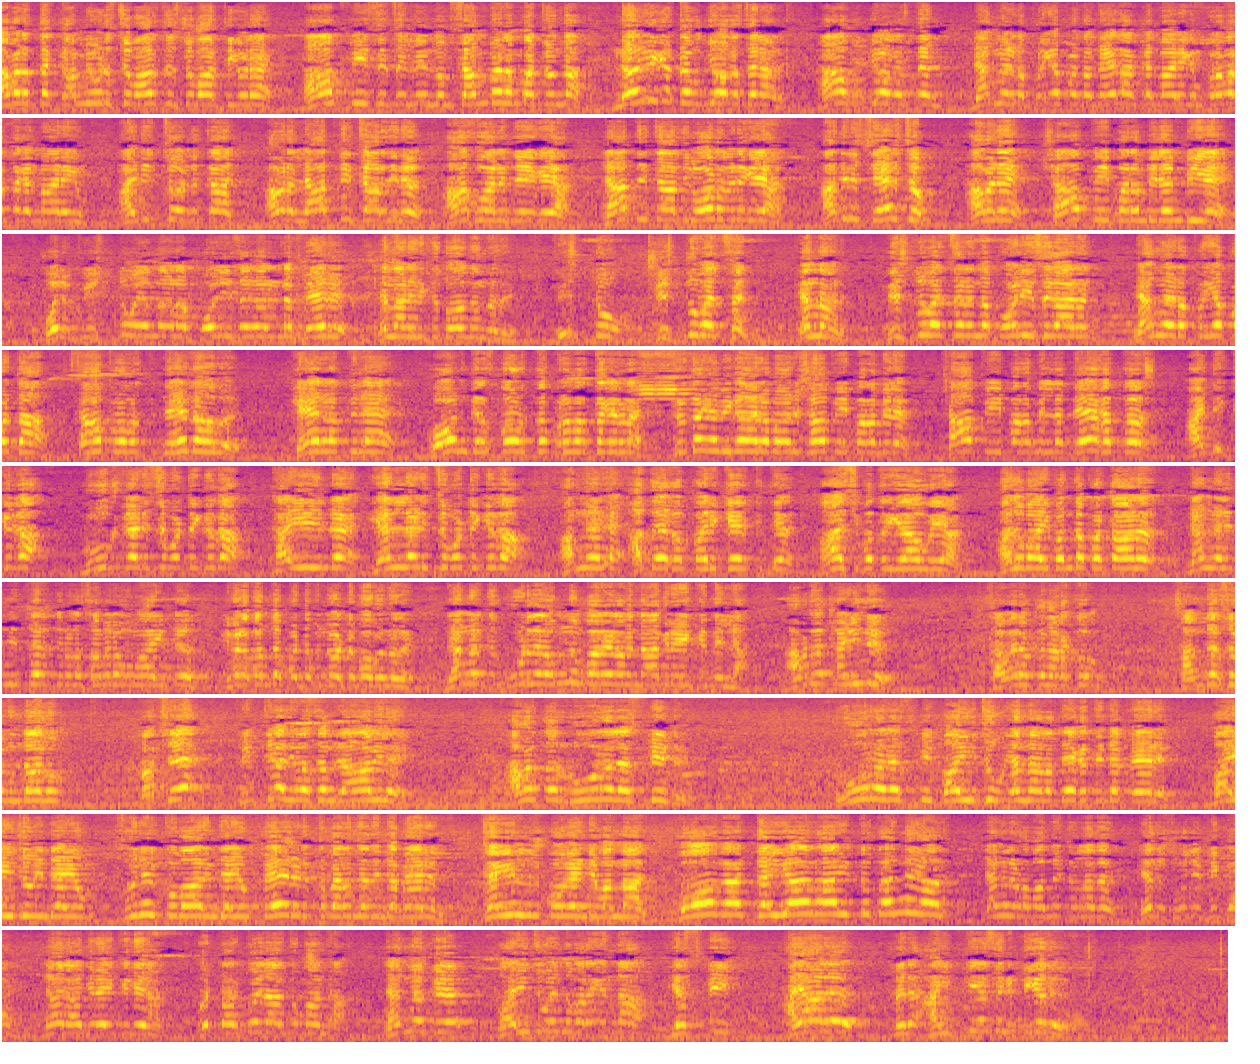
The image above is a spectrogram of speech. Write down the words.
അവിടുത്തെ കമ്മ്യൂണിസ്റ്റ് മാർക്സിസ്റ്റ് പാർട്ടിയുടെ ആഫീസിൽ നിന്നും ശമ്പളം പറ്റുന്ന നെറികെട്ട ഉദ്യോഗസ്ഥനാണ്. ആ ഉദ്യോഗസ്ഥൻ ഞങ്ങളുടെ പ്രിയപ്പെട്ട നേതാക്കന്മാരെയും പ്രവർത്തകന്മാരെയും അടിച്ചൊടുക്കാൻ അവിടെ ലാത്തി ചാർജിന് ആഹ്വാനം ചെയ്യുകയാണ്. ലാത്തി ചാർജിന് ഓർഡർ ഇടുകയാണ്. അതിനുശേഷം അവിടെ ഷാഫി പറമ്പിൽ എം ഒരു വിഷ്ണു എന്നാണ് പോലീസുകാരന്റെ പേര് എന്നാണ് എനിക്ക് തോന്നുന്നത്. വിഷ്ണു വിഷ്ണുവത്സൻ എന്നാണ്. വിഷ്ണുവത്സൻ എന്ന പോലീസുകാരൻ ഞങ്ങളുടെ പ്രിയപ്പെട്ട സഹപ്രവർത്തക നേതാവ് കേരളത്തിലെ കോൺഗ്രസ് പ്രവർത്ത പ്രവർത്തകരുടെ ഹൃദയവികാരമാണ് ഷാഫി പറമ്പിൽ. ഷാഫി പറമ്പിലെ ദേഹത്ത് അടിക്കുക മൂക്കടിച്ചു പൊട്ടിക്കുക കൈയിന്റെ എല്ലടിച്ചു പൊട്ടിക്കുക. അങ്ങനെ അദ്ദേഹം പരിക്കേൽപ്പിച്ച് ആശുപത്രിയിലാവുകയാണ്. അതുമായി ബന്ധപ്പെട്ടാണ് ഞങ്ങൾ ഇന്ന് ഇത്തരത്തിലുള്ള സമരവുമായിട്ട് ഇവിടെ ബന്ധപ്പെട്ട് മുന്നോട്ട് പോകുന്നത്. ഞങ്ങൾക്ക് കൂടുതൽ ഒന്നും പറയണമെന്ന് ആഗ്രഹിക്കുന്നില്ല. അവിടെ കഴിഞ്ഞ് സമരമൊക്കെ നടക്കും സംഘർഷമുണ്ടാകും പക്ഷേ പിറ്റേ ദിവസം രാവിലെ അവിടുത്തെ റൂറൽ എസ് പി ഉണ്ട്. റൂറൽ എസ് പി ബൈജു എന്നാണ് അദ്ദേഹത്തിന്റെ പേര്. ബൈജുവിന്റെയും സുനിൽ കുമാറിന്റെയും പേരെടുത്ത് പറഞ്ഞതിന്റെ പേരിൽ ജയിലിൽ പോകേണ്ടി വന്നാൽ പോകാൻ തയ്യാറായിട്ട് തന്നെയാണ് ഞങ്ങൾ ഇവിടെ വന്നിട്ടുള്ളത് എന്ന് സൂചിപ്പിക്കാൻ ഞാൻ ആഗ്രഹിക്കുകയാണ്. ഒരു തർക്കവും ആർക്കും വേണ്ട. ഞങ്ങൾക്ക് ബൈജു എന്ന് പറയുന്ന എസ് പി അയാൾ ഐ പി എസ് കിട്ടിയത്.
